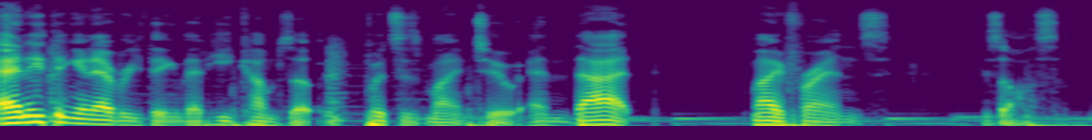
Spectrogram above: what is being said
anything and everything that he comes up and puts his mind to and that my friends is awesome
